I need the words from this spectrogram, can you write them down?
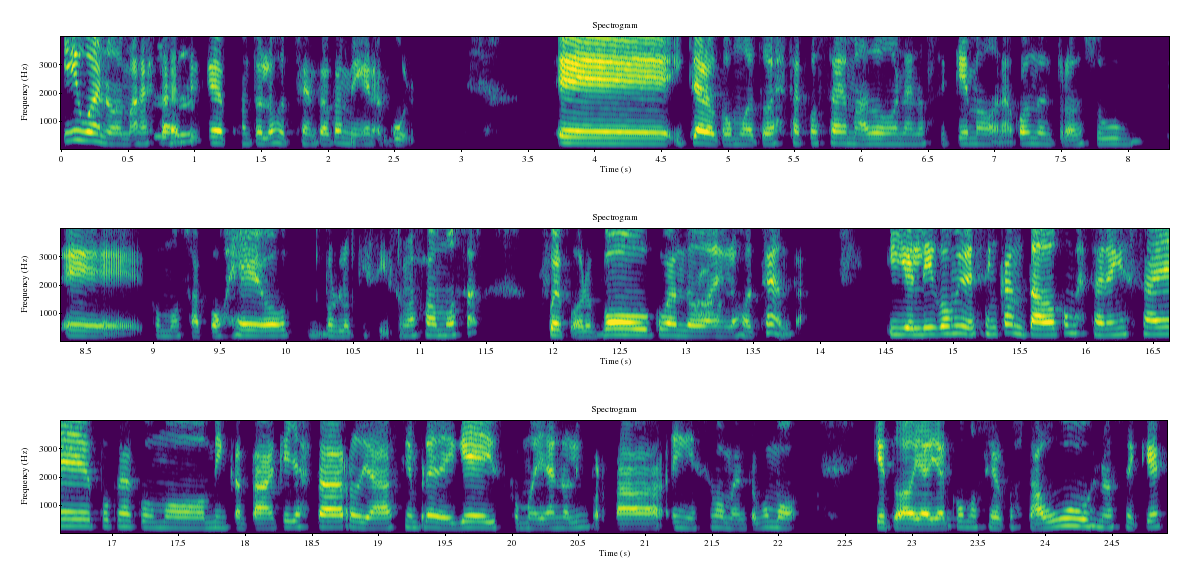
Y bueno, además está decir que de pronto los 80 también era cool. Eh, y claro, como toda esta cosa de Madonna, no sé qué, Madonna cuando entró en su, eh, como su apogeo, por lo que se hizo más famosa, fue por Vogue cuando en los 80. Y yo le digo, me hubiese encantado como estar en esa época, como me encantaba que ella estaba rodeada siempre de gays, como a ella no le importaba en ese momento como que todavía había como ciertos tabús, no sé qué.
